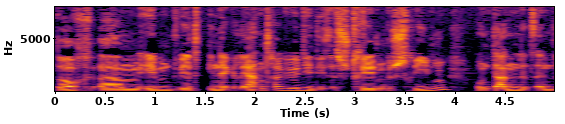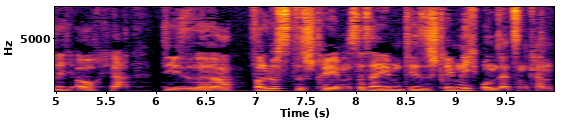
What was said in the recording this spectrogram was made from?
Doch ähm, eben wird in der gelehrten Tragödie dieses Streben beschrieben und dann letztendlich auch ja dieser Verlust des Strebens, dass er eben dieses Streben nicht umsetzen kann,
